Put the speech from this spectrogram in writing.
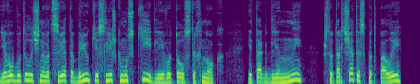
Его бутылочного цвета брюки слишком узкие для его толстых ног и так длинны, что торчат из-под полы,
